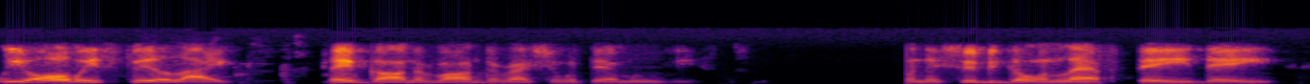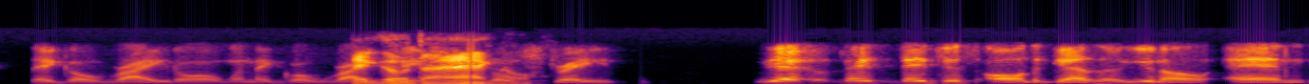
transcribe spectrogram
we always feel like they've gone the wrong direction with their movies. When they should be going left, they they they go right, or when they go right, they go just diagonal. go straight. Yeah, they they just all together, you know, and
